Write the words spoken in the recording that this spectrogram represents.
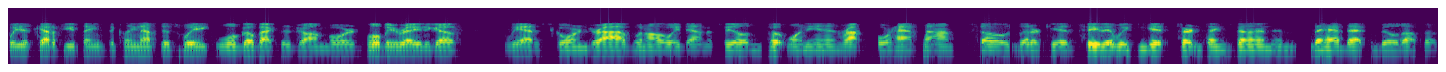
We just got a few things to clean up this week. We'll go back to the drawing board. We'll be ready to go. We had a scoring drive, went all the way down the field and put one in right before halftime. So let our kids see that we can get certain things done, and they had that to build off of.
